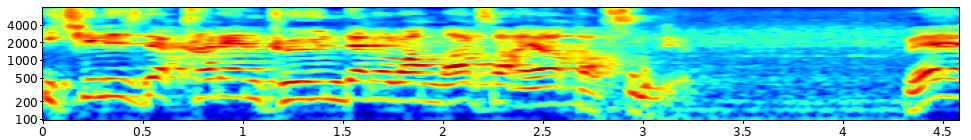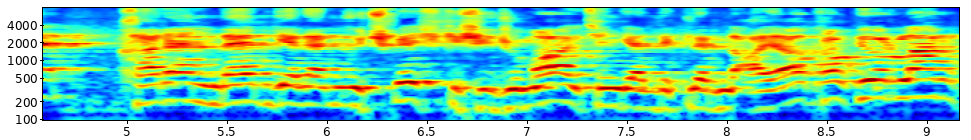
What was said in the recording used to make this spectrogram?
içinizde Karen köyünden olan varsa ayağa kalksın diyor. Ve Karen'den gelen 3-5 kişi Cuma için geldiklerinde ayağa kalkıyorlar.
